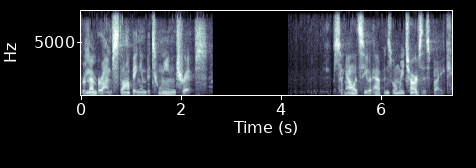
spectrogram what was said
remember, I'm stopping in between trips. So now let's see what happens when we charge this bike.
